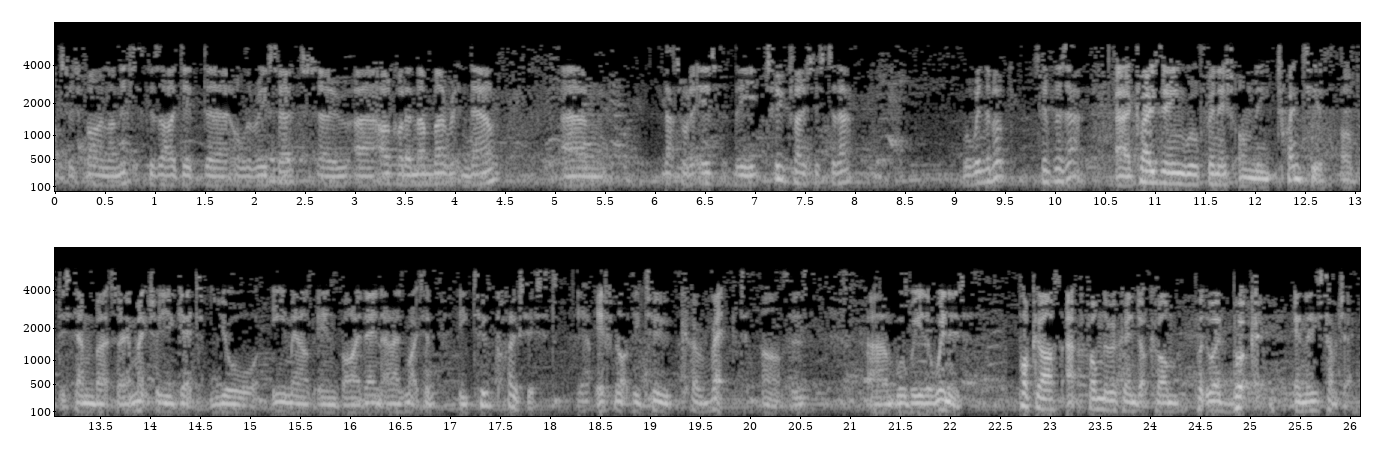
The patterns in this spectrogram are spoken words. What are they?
answer is fine on this because I did uh, all the research, so uh, I've got a number written down. Um, that's what it is. The two closest to that will win the book. Simple as that. Uh, closing will finish on the 20th of December, so make sure you get your emails in by then. And as Mike said, the two closest, Yep. if not the two correct answers, um, will be the winners. Podcast at fromtherookeryend.com. Put the word book in the subject.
